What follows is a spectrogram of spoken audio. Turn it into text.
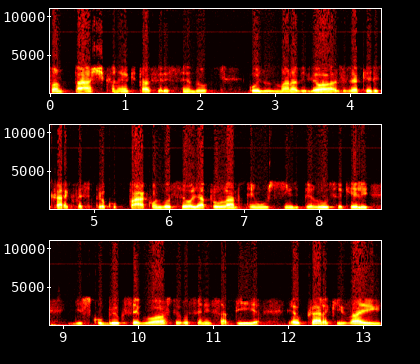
fantásticas, né? Que está oferecendo coisas maravilhosas. É aquele cara que vai se preocupar. Quando você olhar para o lado tem um ursinho de pelúcia que ele descobriu que você gosta e você nem sabia. É o cara que vai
